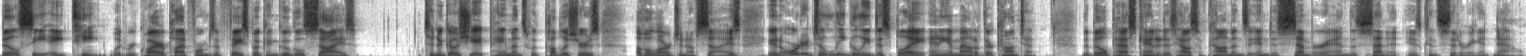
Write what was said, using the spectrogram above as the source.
Bill C 18 would require platforms of Facebook and Google's size to negotiate payments with publishers of a large enough size in order to legally display any amount of their content. The bill passed Canada's House of Commons in December, and the Senate is considering it now.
